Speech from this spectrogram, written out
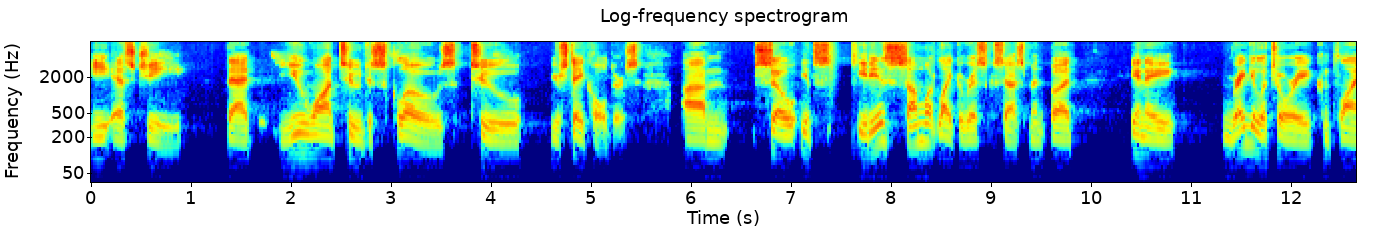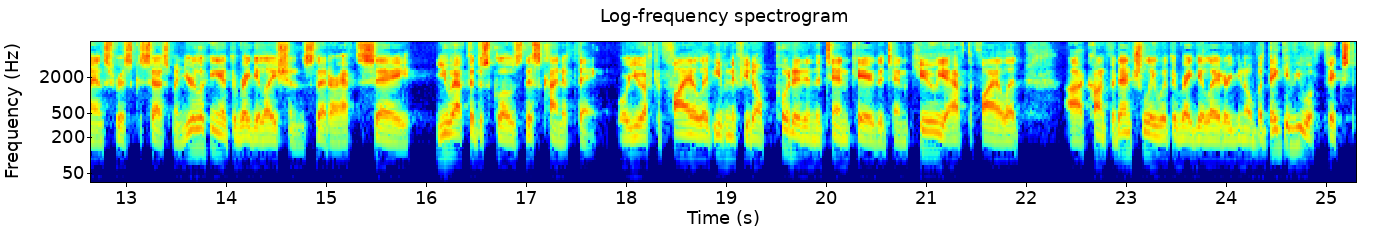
ESG that you want to disclose to your stakeholders. Um, so it's it is somewhat like a risk assessment, but in a regulatory compliance risk assessment, you're looking at the regulations that are have to say you have to disclose this kind of thing, or you have to file it even if you don't put it in the 10K or the 10Q, you have to file it uh, confidentially with the regulator, you know, but they give you a fixed.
